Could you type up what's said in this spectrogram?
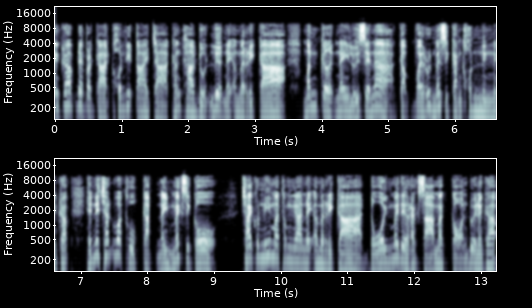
นะครับได้ประกาศคนที่ตายจากค้างคาวดูดเลือดในอเมริกา มันเกิดในหลุยเซียนากับวัยรุ่นเม็กซิกันคนหนึ่งนะครับ เห็นได้ชัดว่าถูกกัดในเม็กซิโก ชายคนนี้มาทำงานในอเมริกาโดยไม่ได้รักษามาก่อนด้วยนะครับ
